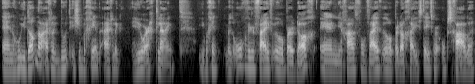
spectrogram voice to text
En hoe je dat nou eigenlijk doet, is je begint eigenlijk heel erg klein. Je begint met ongeveer 5 euro per dag. En je gaat van 5 euro per dag ga je steeds meer opschalen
